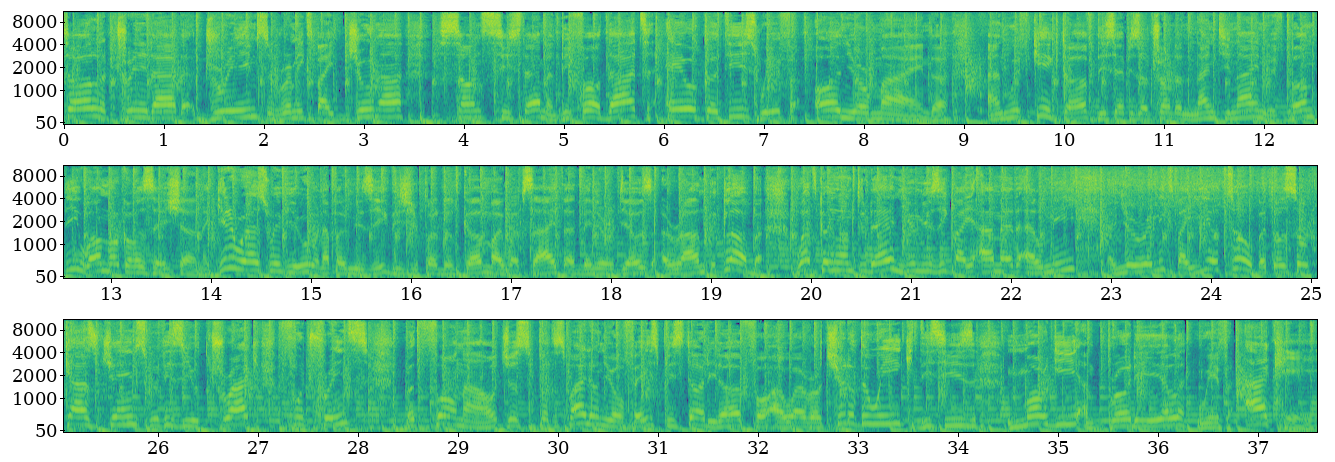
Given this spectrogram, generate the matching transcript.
Soul Trinidad Dreams, remixed by Juna Sound System, and before that, Eo Cotis with On Your Mind. And we've kicked off this episode 299 with Bondi, One More Conversation. Gil Everest with you on Apple Music, digipod.com, my website, and many radios around the globe. What's going on today? New music by Ahmed Elmi, a new remix by Yotto, but also Kaz James with his new track, Footprints. But for now, just put a smile on your face, please start it up for our tune of the week. This is Morgie and Brody Hill with Aki.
